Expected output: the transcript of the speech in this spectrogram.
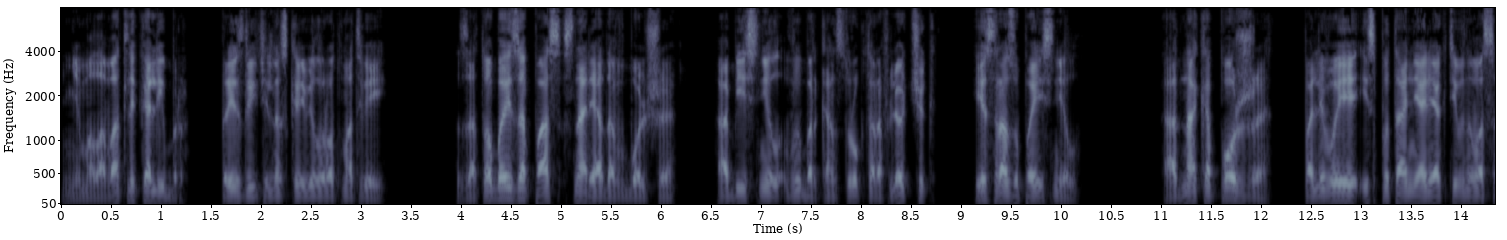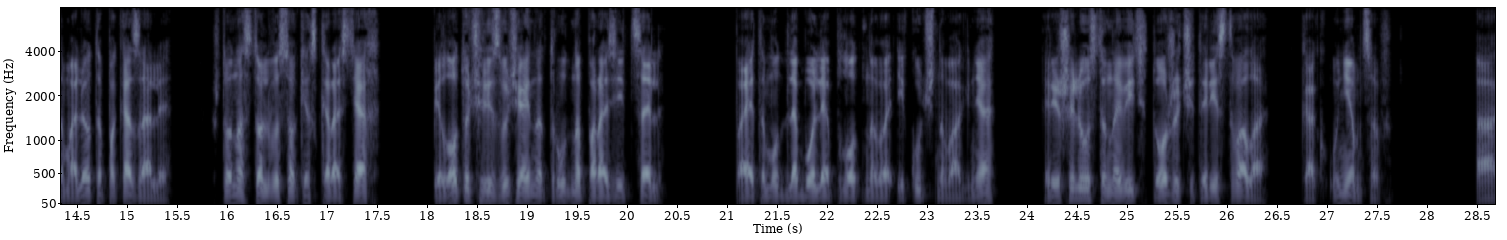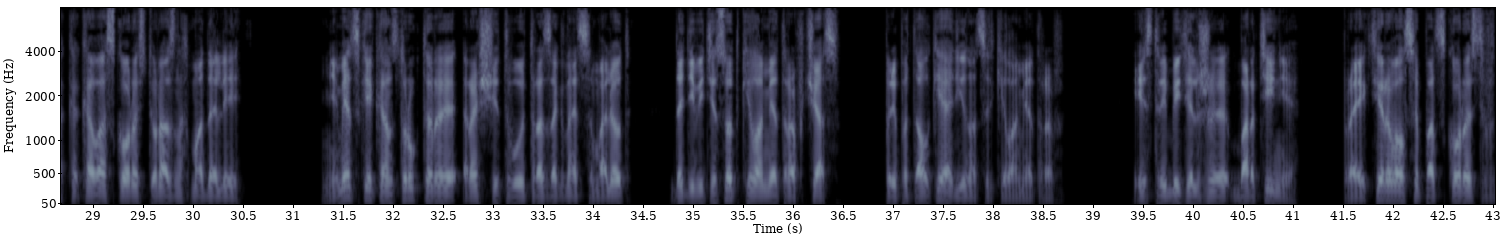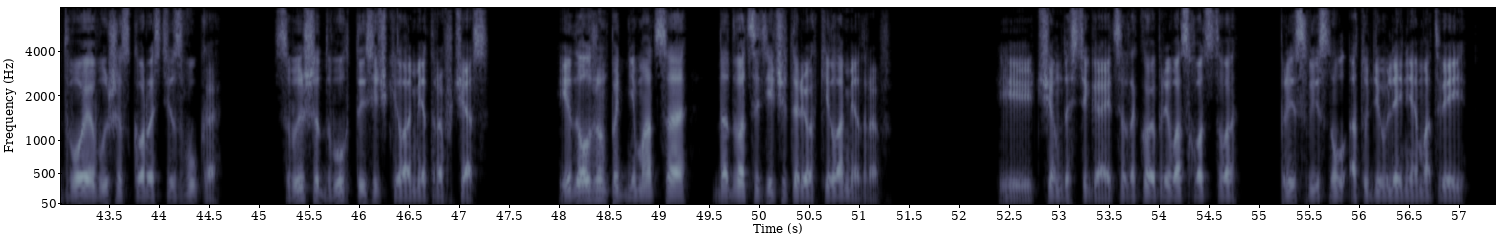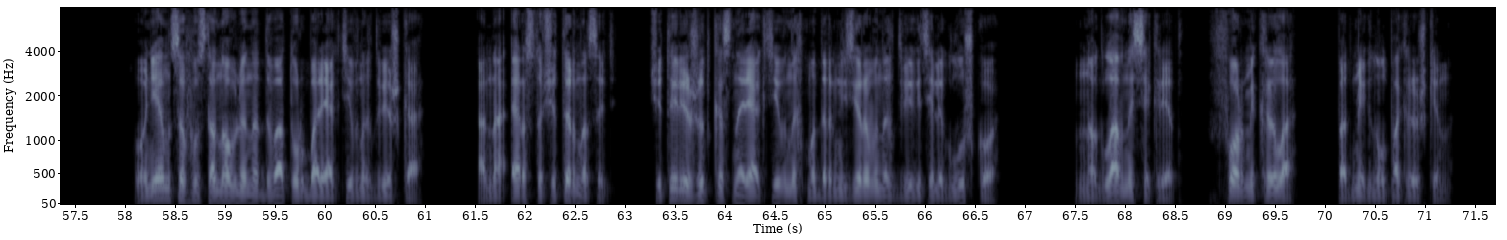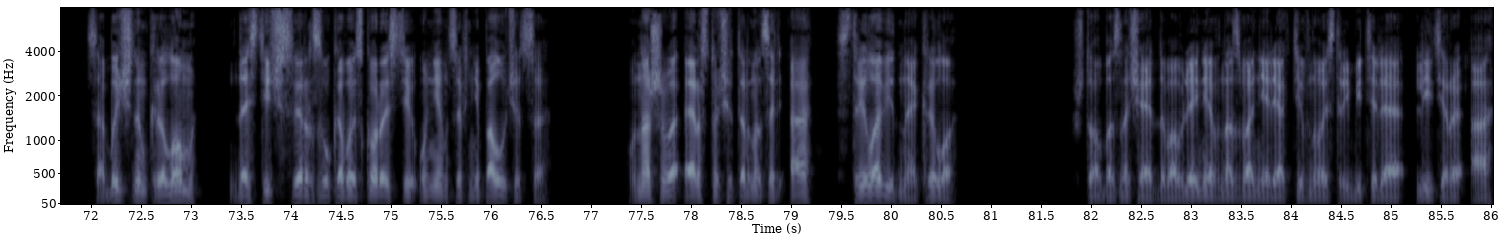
«Не маловат ли калибр?» — презрительно скривил рот Матвей. «Зато боезапас снарядов больше», — объяснил выбор конструкторов летчик и сразу пояснил. Однако позже полевые испытания реактивного самолета показали, что на столь высоких скоростях пилоту чрезвычайно трудно поразить цель, поэтому для более плотного и кучного огня решили установить тоже четыре ствола, как у немцев. А какова скорость у разных моделей? Немецкие конструкторы рассчитывают разогнать самолет до 900 км в час, при потолке 11 км. Истребитель же Бартини проектировался под скорость вдвое выше скорости звука, свыше 2000 км в час и должен подниматься до 24 км. «И чем достигается такое превосходство?» — присвистнул от удивления Матвей. «У немцев установлено два турбореактивных движка, а на Р-114 четыре жидкостно-реактивных модернизированных двигателя «Глушко». Но главный секрет — в форме крыла», — подмигнул Покрышкин. «С обычным крылом достичь сверхзвуковой скорости у немцев не получится. У нашего Р-114А стреловидное крыло, что обозначает добавление в название реактивного истребителя литеры А.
